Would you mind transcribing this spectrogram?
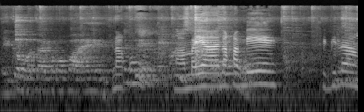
Ikaw, ba tayo kumain? Naku, mamaya na kami. Sige lang.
